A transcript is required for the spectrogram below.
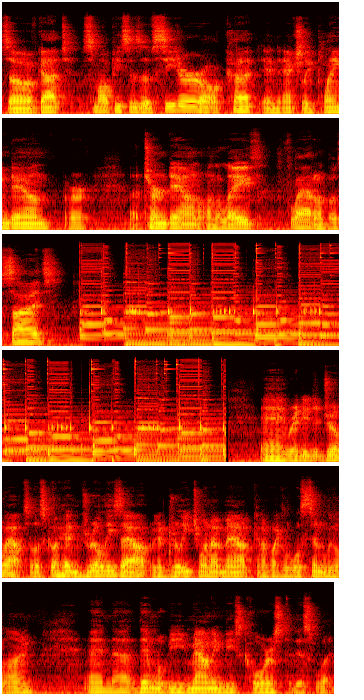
So I've got small pieces of cedar all cut and actually planed down or uh, turned down on the lathe flat on both sides. And ready to drill out. So let's go ahead and drill these out. We're going to drill each one of them out, kind of like a little assembly line. And uh, then we'll be mounting these cores to this wood.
